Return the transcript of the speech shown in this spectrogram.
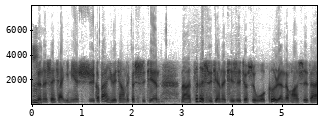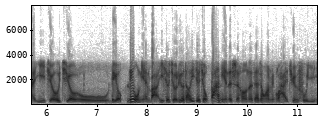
所以呢，剩下一年十个半月这样的一个时间。那这个时间呢，其实就是我个人的话是在一九九六六年吧，一九九六到一九九八年的时候呢，在中华民国海军服役。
